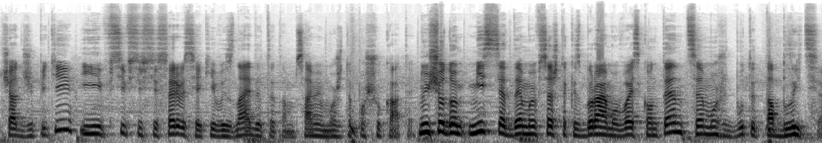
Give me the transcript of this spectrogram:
ChatGPT і всі всі всі сервіси, які ви знайдете, там самі можете пошукати. Ну і щодо місця, де ми все ж таки збираємо весь контент, це можуть бути таблиця.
